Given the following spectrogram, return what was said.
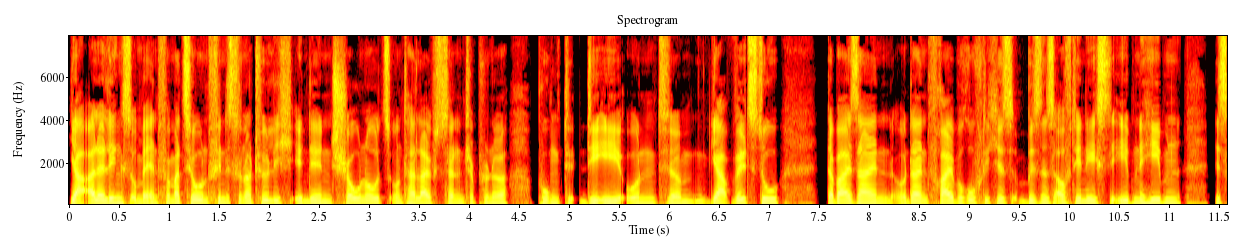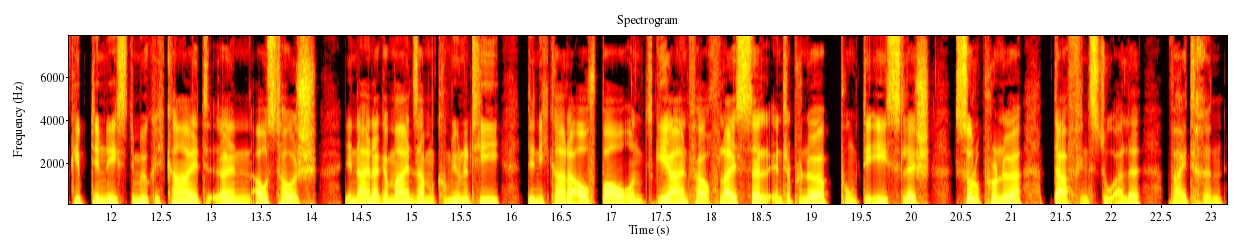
Ja, alle Links und mehr Informationen findest du natürlich in den Show Notes unter lifestyleentrepreneur.de. Und ähm, ja, willst du dabei sein und dein freiberufliches Business auf die nächste Ebene heben? Es gibt demnächst die Möglichkeit, einen Austausch in einer gemeinsamen Community, den ich gerade aufbaue und gehe einfach auf lifestyleentrepreneur.de slash solopreneur. Da findest du alle weiteren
